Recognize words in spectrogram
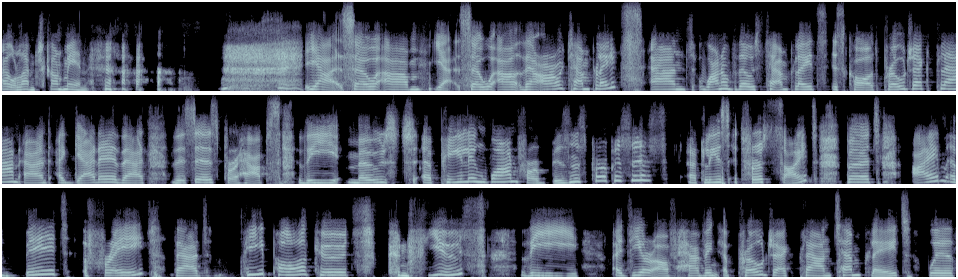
Oh, lunch, come in. yeah so um, yeah so uh, there are templates and one of those templates is called project plan and i get it that this is perhaps the most appealing one for business purposes at least at first sight but i'm a bit afraid that people could confuse the idea of having a project plan template with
